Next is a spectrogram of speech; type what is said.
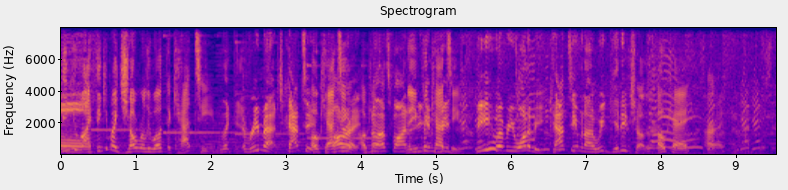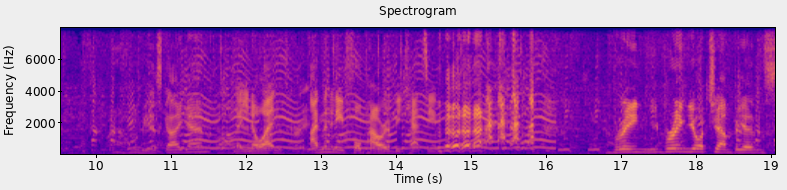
think you Oh. I think you might gel really well with the cat team. Like rematch, cat team. Oh, cat All team? right. Okay. No, that's fine. No, you pick cat be, team. Be whoever you want to be. Cat team and I, we get each other. Okay, alright. Ah, I'm gonna be this guy again. Oh, No, you know what? I'm gonna need full power to beat cat team. bring, bring your champions.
